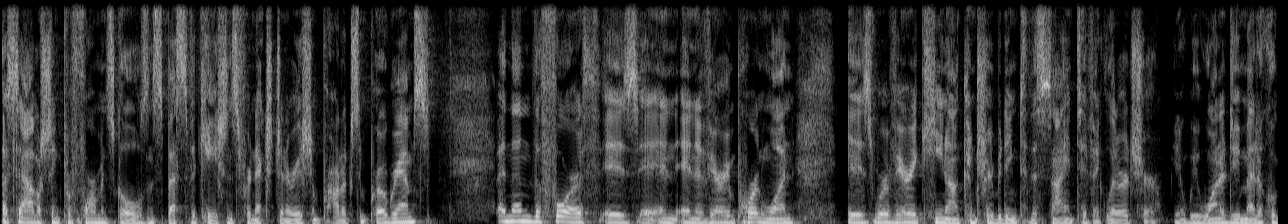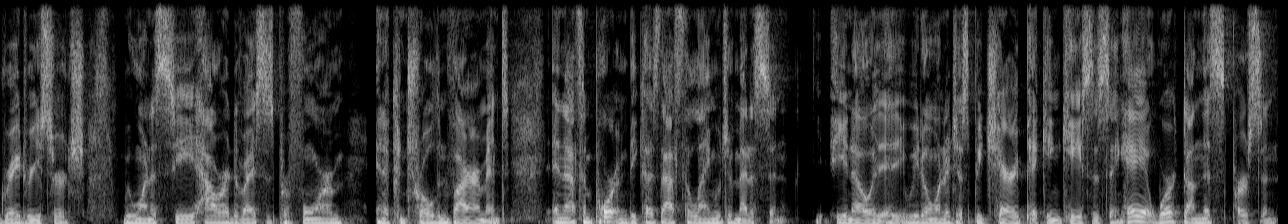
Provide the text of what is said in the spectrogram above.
establishing performance goals and specifications for next generation products and programs. And then the fourth is, and, and, a very important one, is we're very keen on contributing to the scientific literature. You know, we want to do medical grade research. We want to see how our devices perform in a controlled environment. And that's important because that's the language of medicine. You know, it, we don't want to just be cherry picking cases saying, hey, it worked on this person,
